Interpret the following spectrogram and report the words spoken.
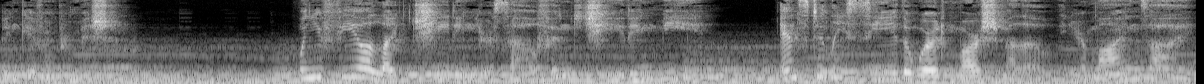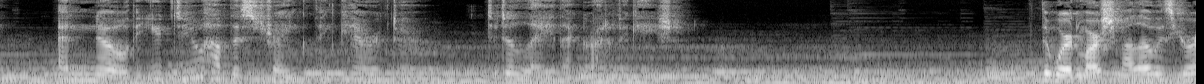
been given permission when you feel like cheating yourself and cheating me, instantly see the word marshmallow in your mind's eye and know that you do have the strength and character to delay that gratification. The word marshmallow is your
